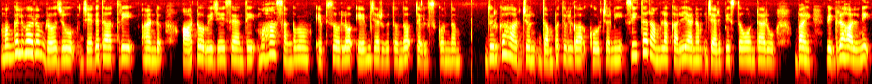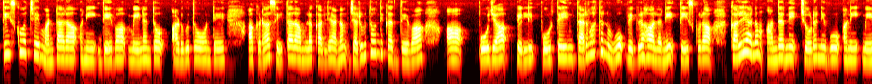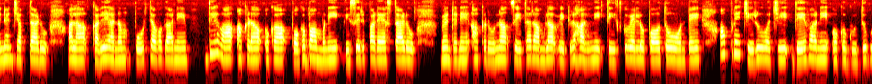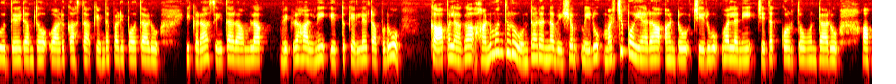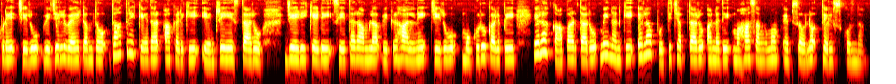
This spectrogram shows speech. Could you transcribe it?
మంగళవారం రోజు Jagadhatri and auto Vijayashanti మహాసంగమం ఎపిసోడ్లో ఏం జరుగుతుందో తెలుసుకుందాం. దుర్గా అర్జున్ దంపతులుగా కూర్చొని సీతారాముల కళ్యాణం జరిపిస్తూ ఉంటారు. బై విగ్రహాలని తీసుకువచ్చేయమంటారా అని దేవా మీనంతో అడుగుతూ ఉంటే అక్కడ సీతారాముల కళ్యాణం జరుగుతోంది కదా దేవా? ఆ పూజ పెళ్ళి పూర్తయిన తర్వాత నువ్వు విగ్రహాలని తీసుకురా. కళ్యాణం అందరినీ చూడనివ్వు అని మేనన్ చెప్తాడు. అలా కళ్యాణం పూర్తి అవ్వగానే దేవ అక్కడ ఒక పొగ బాంబుని వెంటనే అక్కడ ఉన్న సీతారాముల విగ్రహాలని తీసుకువెళ్ళిపోతూ ఉంటే అప్పుడే చిరు వచ్చి దేవాని ఒక గుద్దు గుద్దేయడంతో వాడు కాస్త కింద పడిపోతాడు. ఇక్కడ సీతారాముల విగ్రహాలని ఎత్తుకెళ్ళేటప్పుడు కాపలాగా హనుమంతుడు ఉంటాడన్న విషయం మీరు మర్చిపోయారా అంటూ చిరు వాళ్ళని చితక్కొడుతూ ఉంటారు. అప్పుడే చిరు విజిల్ వేయటంతో దాత్రి కేదార్ అక్కడికి ఎంట్రీ ఇస్తారు. జేడీకేడి సీతారాముల విగ్రహాలని చిరు ముగ్గురు కలిపి ఎలా కాపాడతారు మీనన్కి ఎలా బుద్ధి చెప్తారు అన్నది మహాసంగమం ఎపిసోడ్లో తెలుసుకుందాం.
